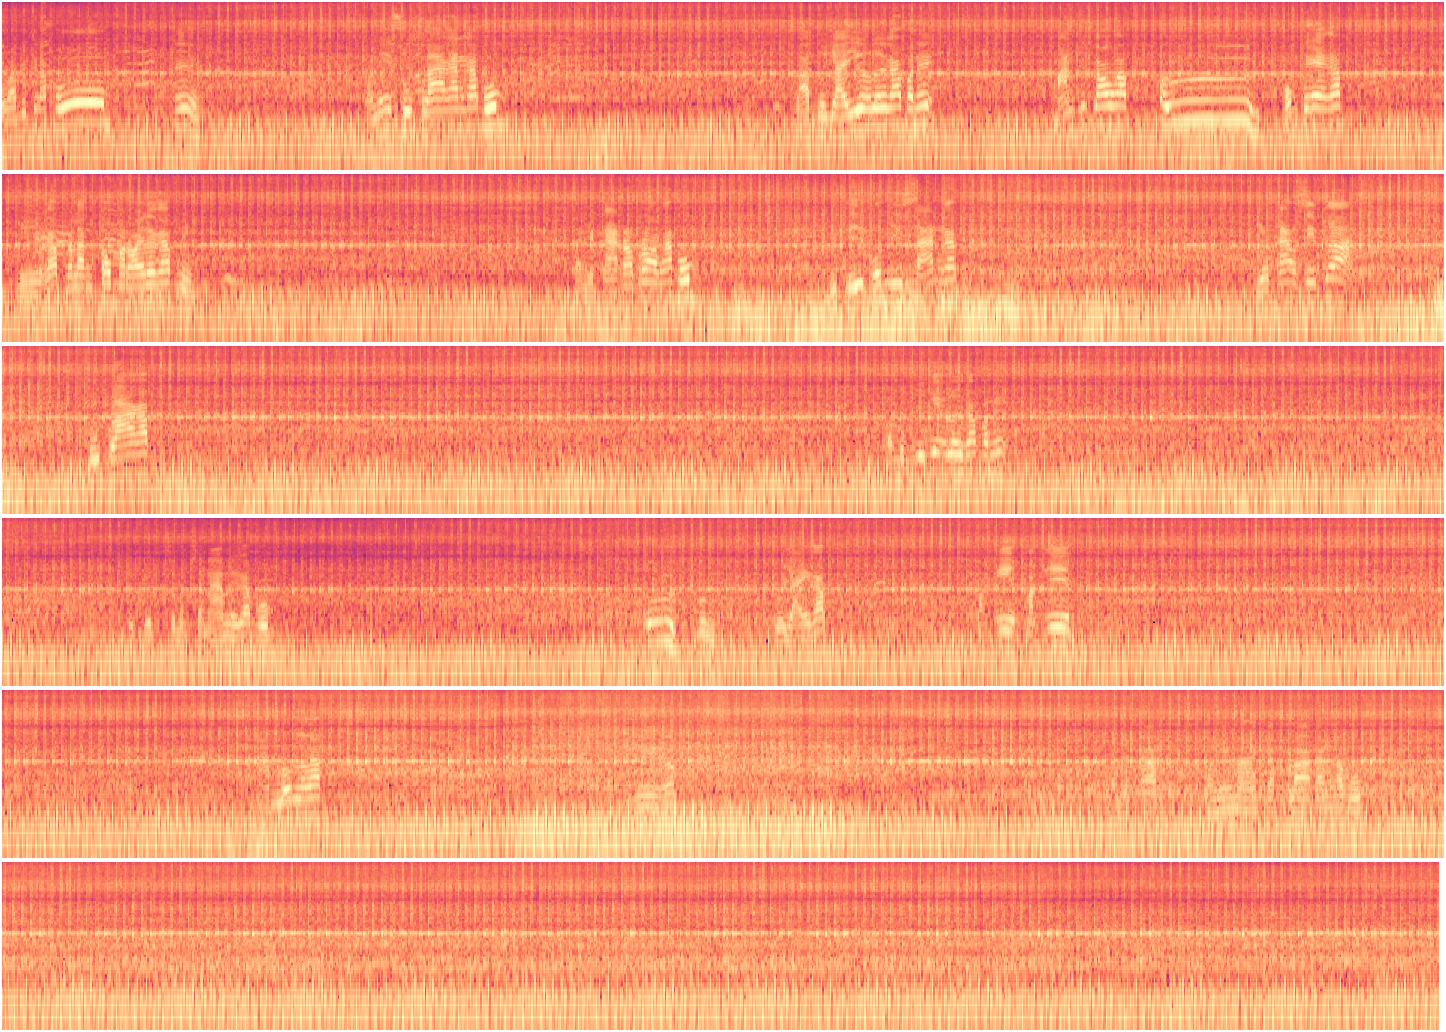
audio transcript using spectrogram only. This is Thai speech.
สวัสดีครับผมนี่วันนี้สูบปลากันครับผมปลาตัวใหญ่เยอะเลยครับวันนี้ มันคือเก่าครับปื้อของแท้ครับ นี่นะครับกำลังต้มอร่อยเลยครับนี่บรรยากาศรอบๆครับผมวิถีคนอีสานครับเกี่ยวข้าวเสร็จก็ สูปลาครับ ปลาดุกเยอะๆเลยครับวันนี้ดึกๆสนุกสนานเลยครับผมอือนุ่นตัวใหญ่ครับ ปักเอฟปักเอฟน้ำ ล้นแล้วครับ นี่ครับบรรยากาศวันนี้มาจับปลากันครับผม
